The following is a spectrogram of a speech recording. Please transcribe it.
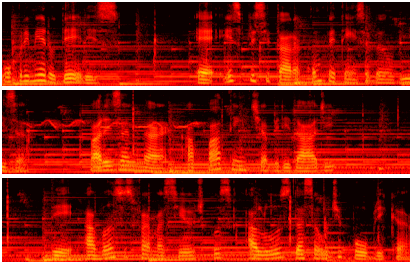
O primeiro deles é explicitar a competência da Anvisa para examinar a patenteabilidade de avanços farmacêuticos à luz da saúde pública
